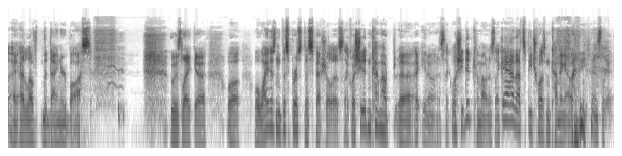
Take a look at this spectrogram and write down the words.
I, I love the diner boss. who was like, uh, well, well, why isn't this person a special? It's like, well, she didn't come out, uh, you know, it's like, well, she did come out. And it's like, yeah, that speech wasn't coming out. it's like,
